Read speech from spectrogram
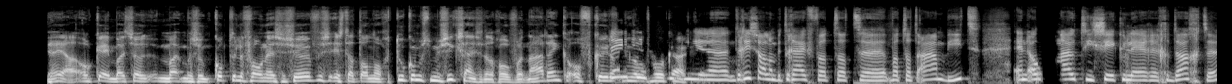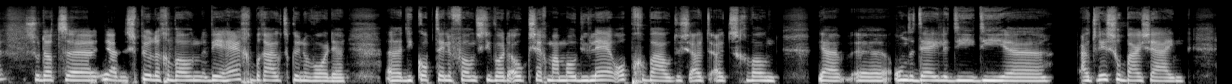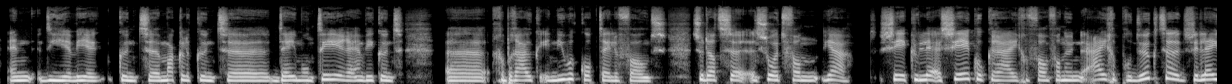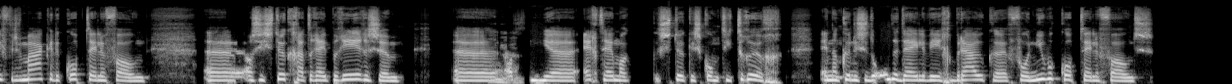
Ja, ja oké, okay. maar zo'n maar, maar zo'n koptelefoon as a service, is dat dan nog toekomstmuziek? Zijn ze er nog over het nadenken of kun je dat nee, nu al voor elkaar? Die, uh, er is al een bedrijf wat dat, uh, wat dat aanbiedt. En ook vanuit die circulaire gedachte, zodat uh, ja, de spullen gewoon weer hergebruikt kunnen worden. die koptelefoons die worden ook zeg maar modulair opgebouwd. Dus uit, uit gewoon ja, onderdelen die, die uitwisselbaar zijn. En die je weer kunt, uh, makkelijk kunt uh, demonteren en weer kunt uh, gebruiken in nieuwe koptelefoons. Zodat ze een soort van ja, circulair cirkel krijgen van, van hun eigen producten. Ze, leven, ze maken de koptelefoon. als die stuk gaat, repareren ze hem. Ja. Als die echt helemaal stuk is, komt die terug. En dan kunnen ze de onderdelen weer gebruiken voor nieuwe koptelefoons.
